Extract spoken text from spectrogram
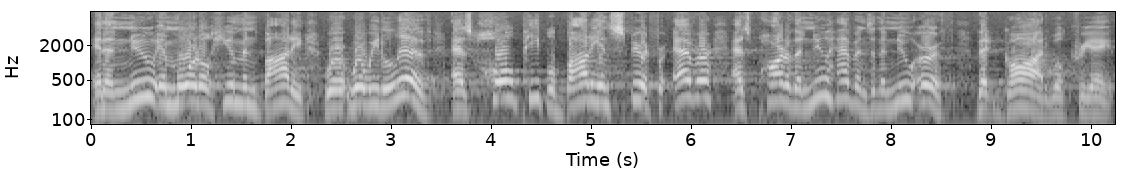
in a new immortal human body where, where we live as whole people, body and spirit, forever as part of the new heavens and the new earth that God will create.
